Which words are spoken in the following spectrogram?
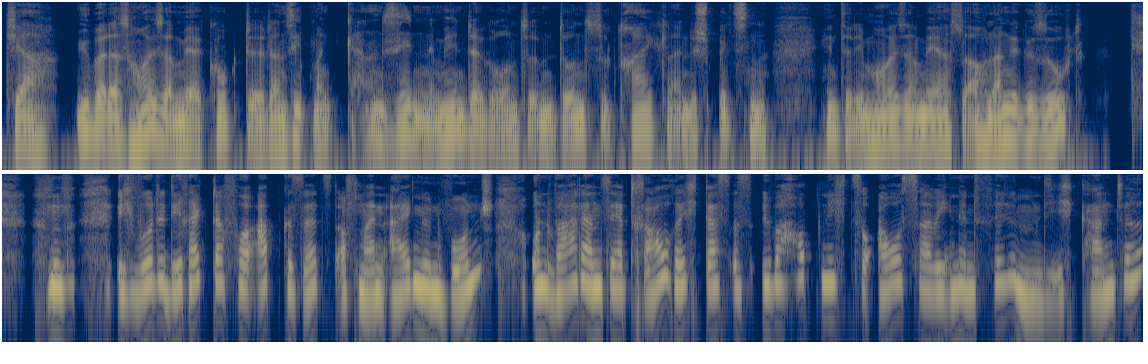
tja, über das Häusermeer guckt, äh, dann sieht man ganz hinten im Hintergrund so im Dunstzug drei kleine Spitzen hinter dem Häusermeer. Hast du auch lange gesucht? Ich wurde direkt davor abgesetzt auf meinen eigenen Wunsch und war dann sehr traurig, dass es überhaupt nicht so aussah wie in den Filmen, die ich kannte.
